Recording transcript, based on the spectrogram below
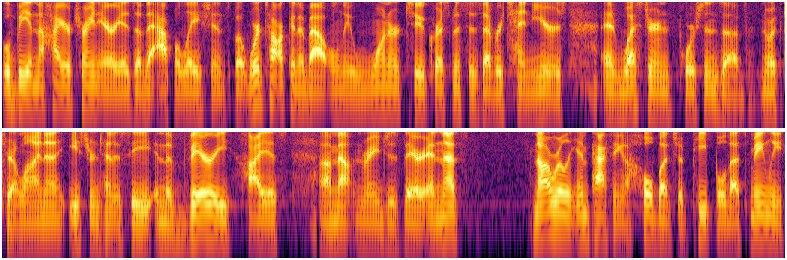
will be in the higher terrain areas of the Appalachians, but we're talking about only one or two Christmases every 10 years in western portions of North Carolina, eastern Tennessee, in the very highest uh, mountain ranges there. And that's not really impacting a whole bunch of people. That's mainly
